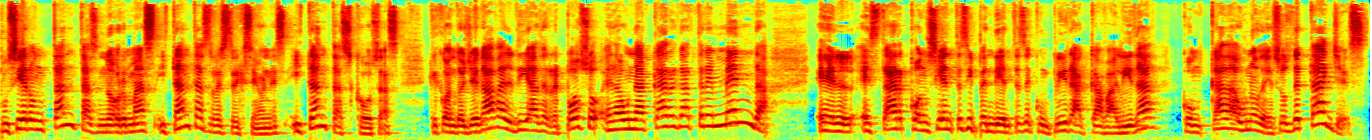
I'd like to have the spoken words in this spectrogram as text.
Pusieron tantas normas y tantas restricciones y tantas cosas que cuando llegaba el día de reposo era una carga tremenda el estar conscientes y pendientes de cumplir a cabalidad con cada uno de esos detalles.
